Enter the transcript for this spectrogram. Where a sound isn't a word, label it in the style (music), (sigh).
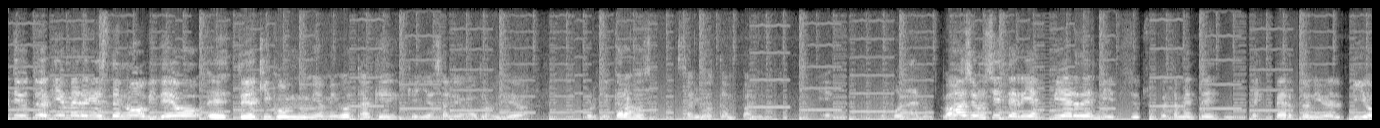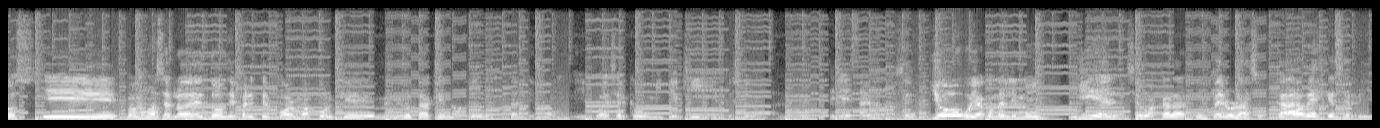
gente, yo estoy aquí en este nuevo video. Estoy aquí con mi amigo Take, que ya salió en otros videos. ¿Por qué carajos salimos tan pálidos? Eh, por la luz. Vamos a hacer un si te ríes pierdes, ni, supuestamente experto nivel Dios. Y vamos a hacerlo de dos diferentes formas porque mi amigo Take no le gusta el limón. Y puede ser que vomite aquí, entonces sería desagradable. Yo voy a comer limón y él se va a calar un perolazo cada vez que se ría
